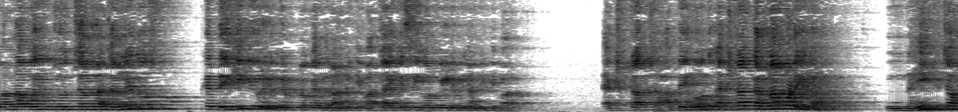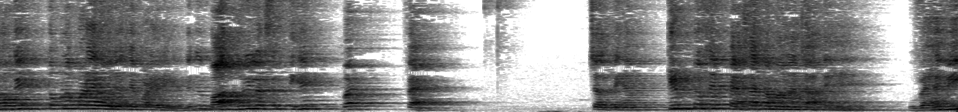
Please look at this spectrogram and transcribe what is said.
वरना वही जो चल रहा, चलने दो उसको। फिर देखी क्यों रहे क्रिप्टो के अंदर आने के बाद, चाहे किसी और फ़ील्ड में जाने के बाद। एक्स्ट्रा चाहते हो तो एक्स्ट्रा करना पड़ेगा। नहीं चाहोगे तो अपना पढ़े रहो, जैसे पढ़े रहे लेकिन बात बुरी लग सकती है बट फैक्ट चलते हैं। क्रिप्टो से पैसा कमाना चाहते हैं। वह भी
